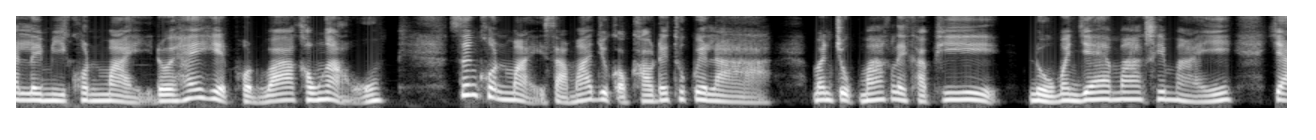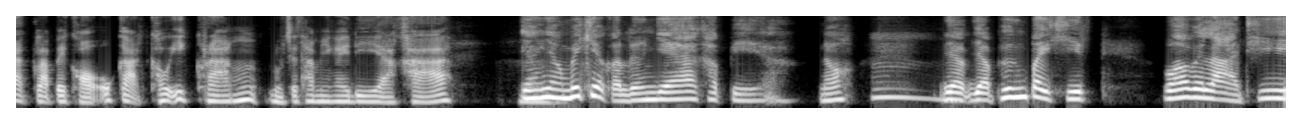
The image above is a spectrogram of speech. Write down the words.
นเลยมีคนใหม่ โดยให้เหตุผลว่าเขาเหงา ซึ่งคนใหม่สามารถอยู่กับเขาได้ทุกเวลา มันจุกมากเลยค่ะพี่หนูมันแย่มากใช่ไหม อยากกลับไปขอโอกาสเขาอีกครั้ง หนูจะทำยังไงดีอะคะยังยังไม่เกี่ยวกับเรื่องแย่ค่ะเปียเนาะอืมอย่าอย่าเพิ่งไปคิด ว่าเวลาที่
